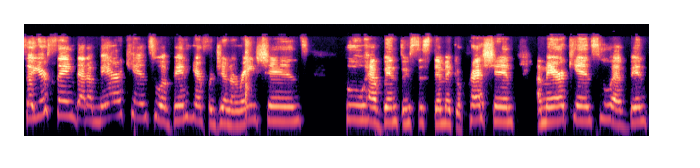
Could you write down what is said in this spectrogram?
So you're saying that Americans who have been here for generations, who have been through systemic oppression, Americans who have been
